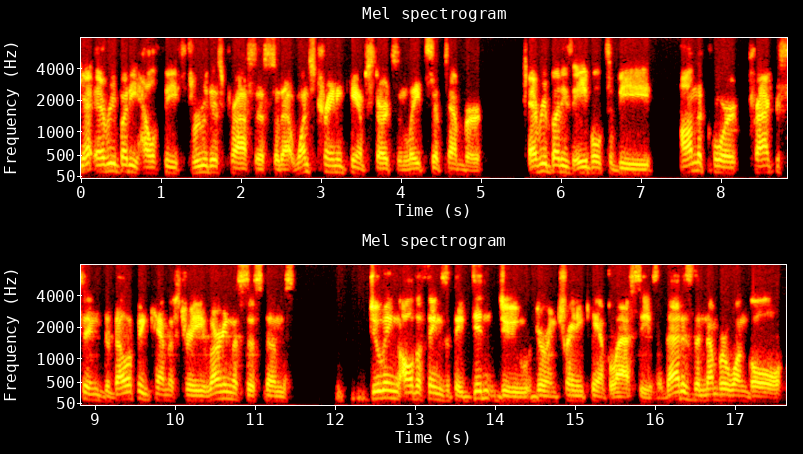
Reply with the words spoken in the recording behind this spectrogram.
get everybody healthy through this process so that once training camp starts in late September, everybody's able to be on the court, practicing, developing chemistry, learning the systems, doing all the things that they didn't do during training camp last season. That is the number one goal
